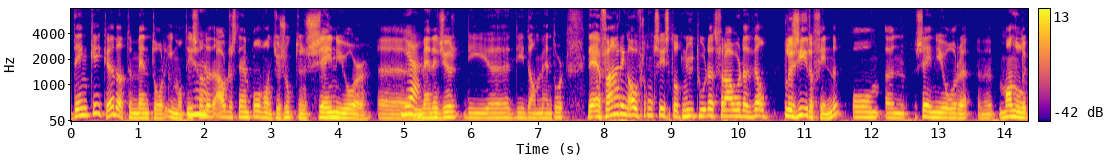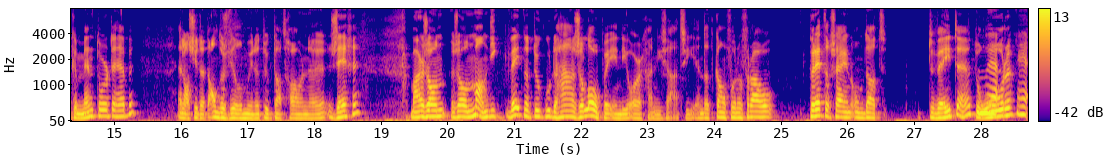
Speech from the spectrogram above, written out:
denk ik. Hè, dat de mentor iemand is van het oude stempel. Want je zoekt een senior uh, manager die, uh, die dan mentort. De ervaring overigens is tot nu toe dat vrouwen dat wel plezierig vinden om een senioren mannelijke mentor te hebben. En als je dat anders wil, moet je natuurlijk dat gewoon zeggen. Maar zo'n zo'n man, die weet natuurlijk hoe de hazen lopen in die organisatie. En dat kan voor een vrouw prettig zijn om dat te weten, hè, te horen. Ja.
